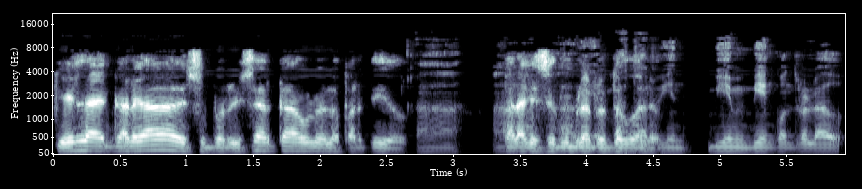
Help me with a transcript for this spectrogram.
que es la encargada de supervisar cada uno de los partidos. Ah, para ah, que se ah, cumpla el bien, protocolo. bien, bien, bien controlado.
